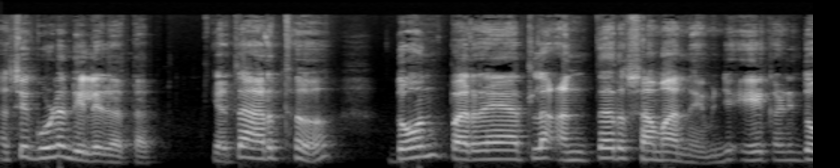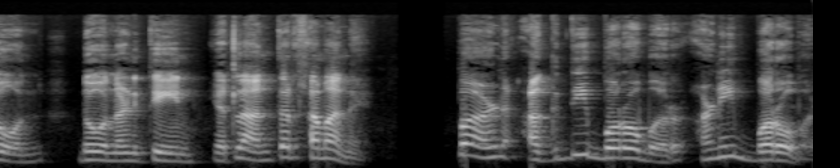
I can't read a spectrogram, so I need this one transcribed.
असे गुण दिले जातात. याचा अर्थ दोन पर्यायातलं अंतर समान आहे. म्हणजे एक आणि दोन दोन आणि तीन यातलं अंतर समान आहे. पण अगदी बरोबर आणि बरोबर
